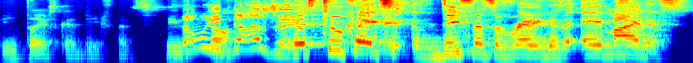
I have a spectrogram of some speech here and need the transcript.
He, he plays good defense. He, No, he oh, doesn't. His 2K defensive rating is an A minus.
